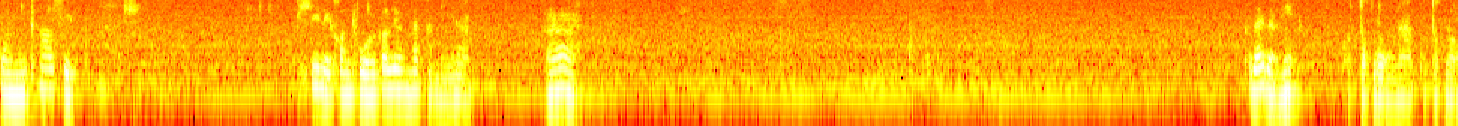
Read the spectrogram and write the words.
ตรงนี้เก้าสิบที่เลคอนโทร์ก็เลือกหน้าตัดนี้นะครับอ่าก็ได้แบบนี้ กดตกลงนะครับ กดตกลง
